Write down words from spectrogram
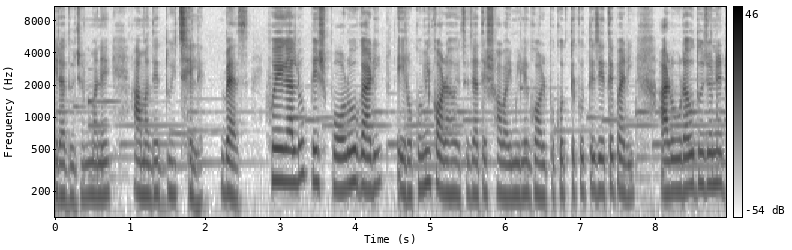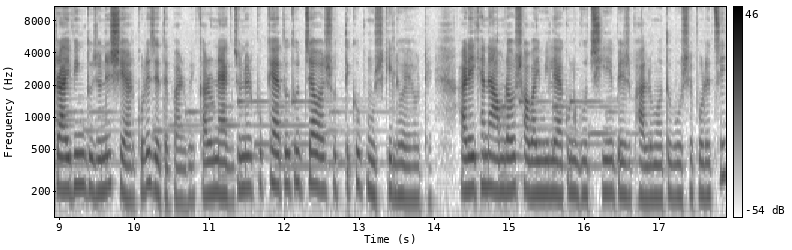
এরা দুজন মানে আমাদের দুই ছেলে। ব্যাস। হয়ে গেল। বেশ বড় গাড়ি। এরকমই করা হয়েছে যাতে সবাই মিলে গল্প করতে করতে যেতে পারি। আর ওরাও দুজনে ড্রাইভিং দুজনে শেয়ার করে যেতে পারবে। কারণ একজনের পক্ষে এত দূর যাওয়া সত্যি খুব মুশকিল হয়ে ওঠে। আর এখানে আমরাও সবাই মিলে এখন গুছিয়ে বেশ ভালো মতো বসে পড়েছি।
